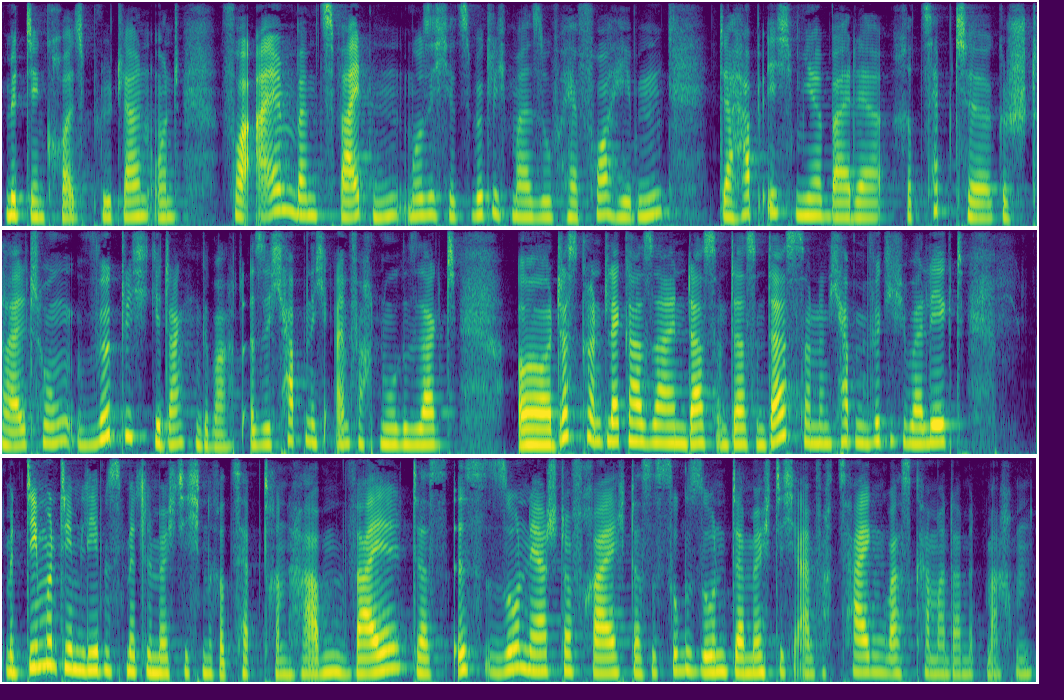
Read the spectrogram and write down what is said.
mit den Kreuzblütlern. Und vor allem beim zweiten muss ich jetzt wirklich mal so hervorheben, da habe ich mir bei der Rezeptegestaltung wirklich Gedanken gemacht. Also ich habe nicht einfach nur gesagt, oh, das könnte lecker sein, das und das und das, sondern ich habe mir wirklich überlegt, mit dem und dem Lebensmittel möchte ich ein Rezept drin haben, weil das ist so nährstoffreich, das ist so gesund, da möchte ich einfach zeigen, was kann man damit machen.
